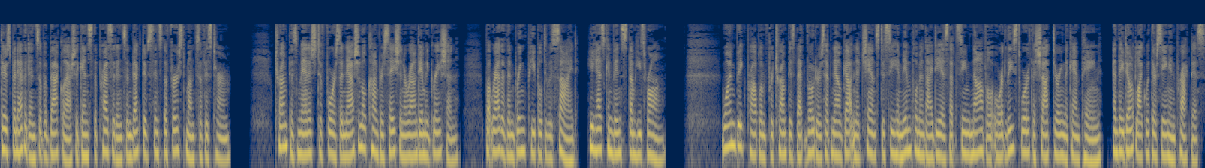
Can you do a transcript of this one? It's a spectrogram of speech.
there's been evidence of a backlash against the president's invectives since the first months of his term. Trump has managed to force a national conversation around immigration. But rather than bring people to his side, he has convinced them he's wrong. One big problem for Trump is that voters have now gotten a chance to see him implement ideas that seemed novel or at least worth a shot during the campaign, and they don't like what they're seeing in practice.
